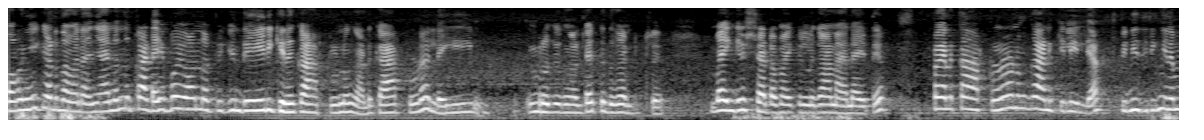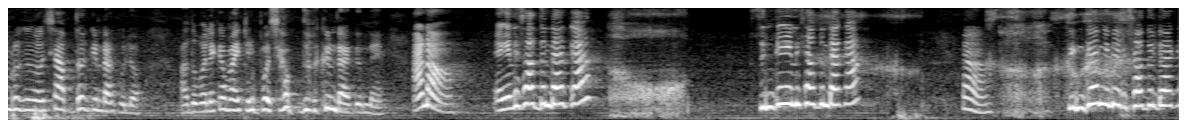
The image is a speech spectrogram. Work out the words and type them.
ഉറങ്ങിക്കിടന്നവനാ. ഞാനൊന്ന് കടയിൽ പോയി വന്നപ്പോഴേക്കും ഇരിക്കുന്നു കാർട്ടൂണും കണ്ട്. കാർട്ടൂണല്ല ഈ മൃഗങ്ങളുടെയൊക്കെ ഇത് കണ്ടിട്ട്. ഭയങ്കര ഇഷ്ടമാട്ടോ മൈക്കിളിന് കാണാനായിട്ട്. ഇപ്പം അങ്ങനെ കാർട്ടൂണൊന്നും കാണിക്കലില്ല. പിന്നെ ഇതിലിങ്ങനെ മൃഗങ്ങൾ ശബ്ദമൊക്കെ ഉണ്ടാക്കുമല്ലോ. അതുപോലെയൊക്കെ മൈക്കിൾ ഇപ്പോൾ ശബ്ദമൊക്കെ ഉണ്ടാക്കുന്നേ. ആണോ? എങ്ങനെ ശബ്ദം ഉണ്ടാക്ക? സിംഗ എങ്ങനെ ശബ്ദം ഉണ്ടാക്ക? ആ. സിംഗ എങ്ങനെ ഒരു ശബ്ദം ഉണ്ടാക്ക?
